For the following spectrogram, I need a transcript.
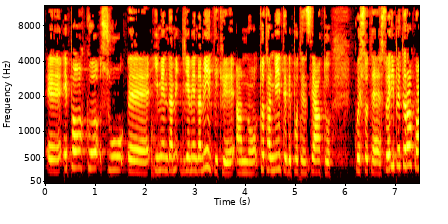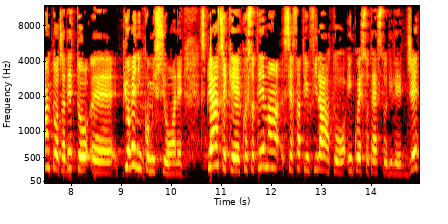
eh, e poco sugli eh, emendamenti che hanno totalmente depotenziato questo testo e ripeterò quanto ho già detto eh, più o meno in commissione. Spiace che questo tema sia stato infilato in questo testo di legge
